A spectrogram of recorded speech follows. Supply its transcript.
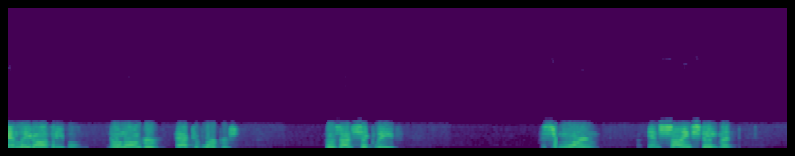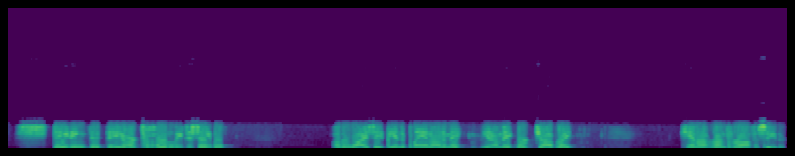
and laid off people, no longer active workers, those on sick leave, sworn and signed statement stating that they are totally disabled. Otherwise, they'd be in the plan on a make you know make work job, right? Cannot run for office either.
